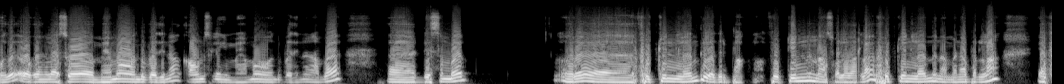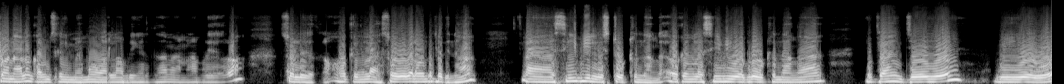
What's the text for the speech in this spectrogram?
போகுது. ஓகேங்களா? ஸோ மெமோ வந்து பார்த்தீங்கன்னா கவுன்சிலிங் மெமோ வந்து பார்த்தீங்கன்னா நம்ம டிசம்பர் ஒரு ஃபிஃப்டீன்லேருந்து எதிர்பார்க்கலாம். ஃபிஃப்டின்னு நான் சொல்ல வரல. ஃபிஃப்டீன்லேருந்து நம்ம என்ன பண்ணலாம்? எப்போ வேணாலும் கவுன்சிலிங் மெமோ வரலாம் அப்படிங்கிறது தான் நம்ம என்ன பண்ணியிருக்கிறோம்? சொல்லியிருக்கிறோம். ஓகேங்களா? ஸோ இதில் வந்து பார்த்தீங்கன்னா சிபி லிஸ்ட் விட்டுருந்தாங்க. ஓகேங்களா சிபி எப்படி விட்டுருந்தாங்க? இப்போ ஜேஏ விஏஓ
